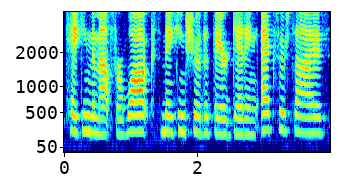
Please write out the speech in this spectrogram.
taking them out for walks, making sure that they are getting exercise,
